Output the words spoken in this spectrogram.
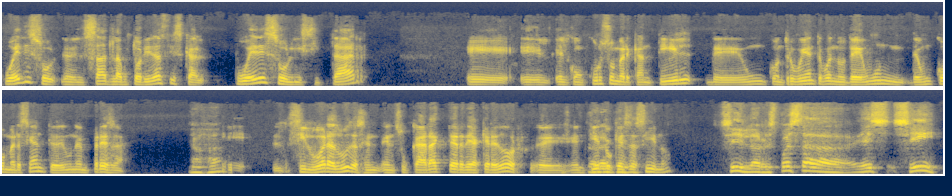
puede, el SAT, la autoridad fiscal, puede solicitar eh, el, concurso mercantil de un contribuyente, bueno, de un, de un comerciante, de una empresa, eh, sin lugar a dudas, en, su carácter de acreedor. Eh, entiendo que es así, ¿no? Sí, la respuesta es sí.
